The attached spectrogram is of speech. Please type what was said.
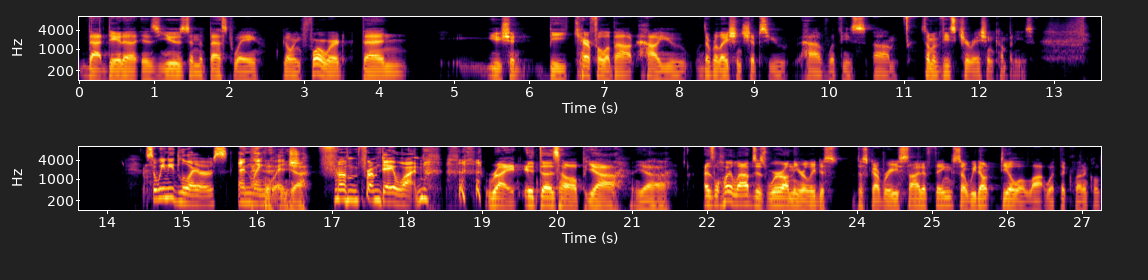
that data is used in the best way going forward, then you should be careful about how you the relationships you have with these um, some of these curation companies. So we need lawyers and language yeah. from from day one. right. It does help. Yeah. Yeah. As La Jolla Labs is, we're on the early dis- discovery side of things. So we don't deal a lot with the clinical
